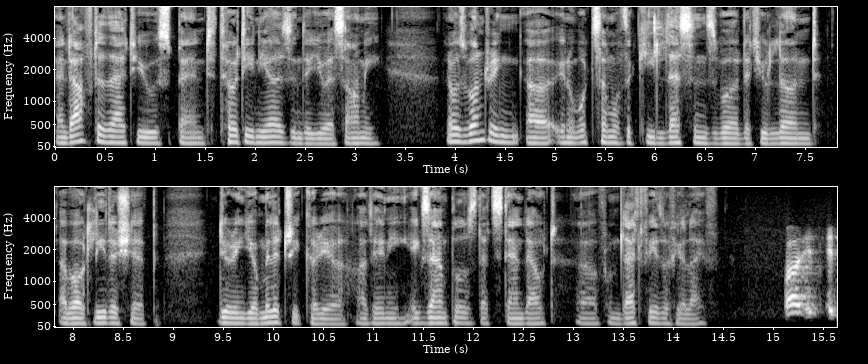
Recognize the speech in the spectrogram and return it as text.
and after that, you spent 13 years in the U.S. Army. and I was wondering, uh, you know, what some of the key lessons were that you learned about leadership during your military career. Are there any examples that stand out uh, from that phase of your life? Well, it, it,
